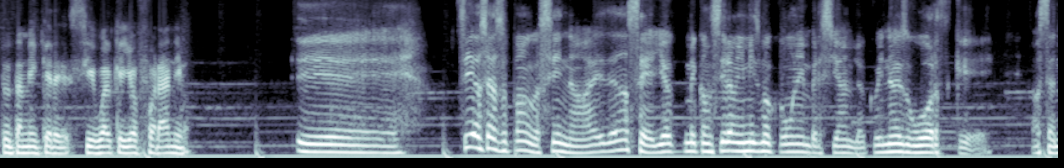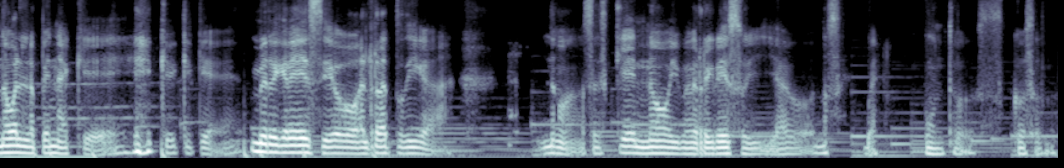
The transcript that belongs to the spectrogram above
Tú también quieres, igual que yo, foráneo. Eh, sí, o sea, supongo, sí, no. eh, No sé, yo me considero a mí mismo como una inversión, loco, y no es worth que, o sea, no vale la pena que, que, que, que me regrese o al rato diga, no, o sea, es que no, y me regreso y hago, no sé, bueno, puntos, cosas, ¿no?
